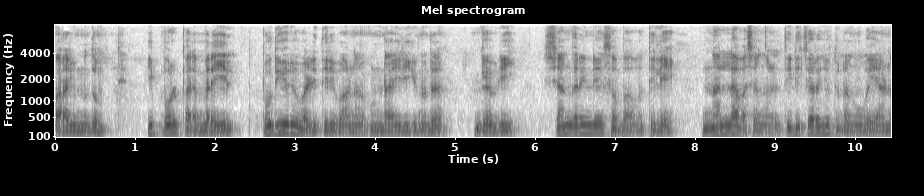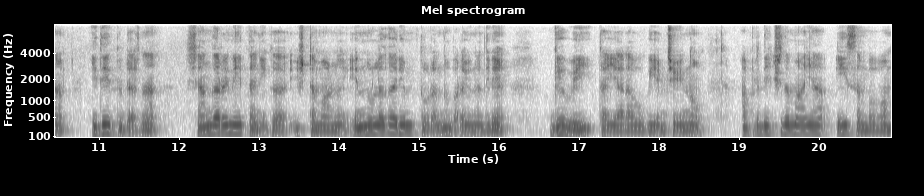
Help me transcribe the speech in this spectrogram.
പറയുന്നതും. ഇപ്പോൾ പരമ്പരയിൽ പുതിയൊരു വഴിത്തിരിവാണ് ഉണ്ടായിരിക്കുന്നത്. ഗൗരി ശങ്കറിന്റെ സ്വഭാവത്തിലെ നല്ല വശങ്ങൾ തിരിച്ചറിഞ്ഞു തുടങ്ങുകയാണ്. ഇതേ തുടർന്ന് ശങ്കറിനെ തനിക്ക് ഇഷ്ടമാണ് എന്നുള്ള കാര്യം തുറന്നു പറയുന്നതിന് ഗവി തയ്യാറാവുകയും ചെയ്യുന്നു. അപ്രതീക്ഷിതമായ ഈ സംഭവം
